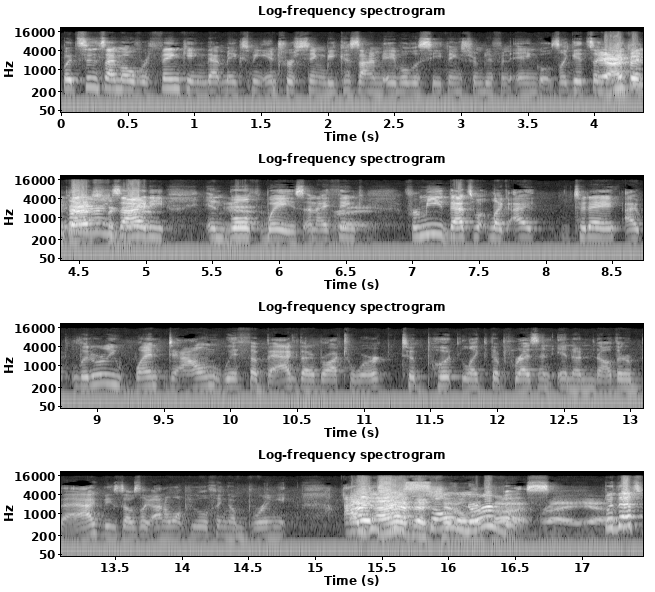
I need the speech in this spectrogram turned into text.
but since I'm overthinking, that makes me interesting because I'm able to see things from different angles. Like it's like Yeah, I you can think play your that's the anxiety good- in yeah. both ways, and I think Right. for me that's what like I today I literally went down with a bag that I brought to work to put like the present in another bag because I was like I don't want people to think I'm bringing. I, I- just I was that so shit all the time, nervous. right, yeah. But that's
